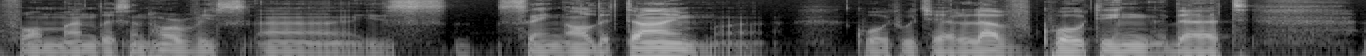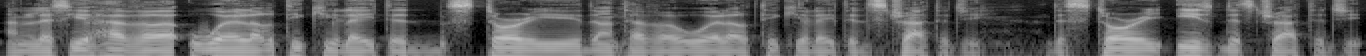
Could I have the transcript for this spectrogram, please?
from Andreessen Horowitz uh, is saying all the time, uh, quote which I love quoting, that unless you have a well articulated story, you don't have a well articulated strategy. The story is the strategy.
